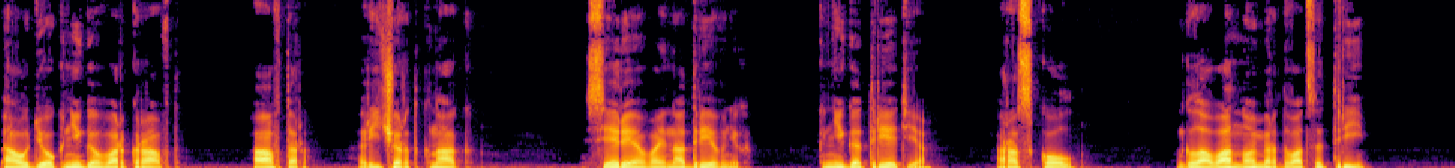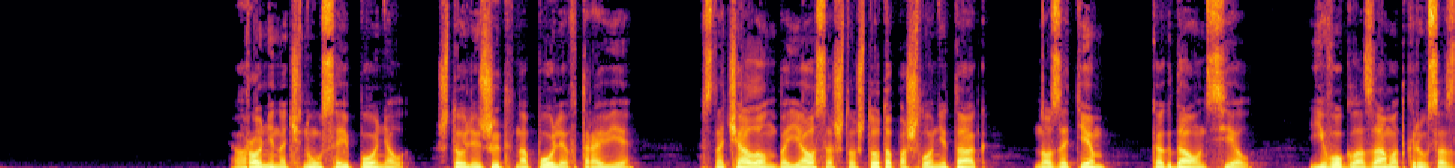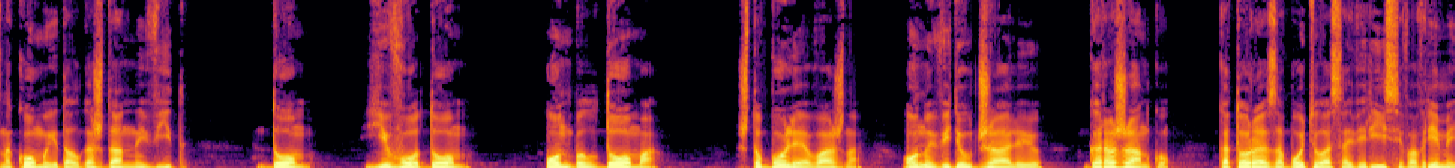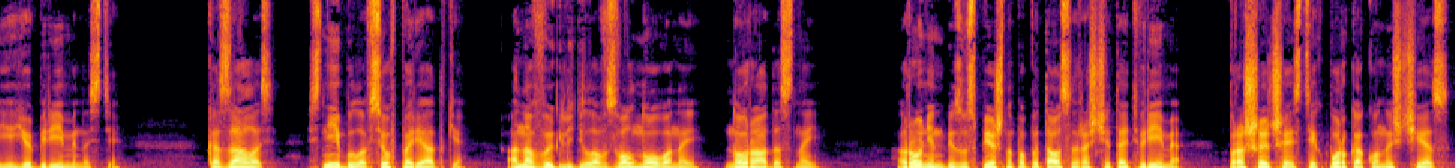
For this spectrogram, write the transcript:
Аудиокнига Warcraft. Автор Ричард Кнак. Серия «Война древних». Книга третья. Раскол. Глава номер 23. Рони начнулся и понял, что лежит на поле в траве. Сначала он боялся, что что-то пошло не так, но затем, когда он сел, его глазам открылся знакомый и долгожданный вид. Дом. Его дом. Он был дома. Что более важно, он увидел Джалию, горожанку, которая заботилась о Верисе во время ее беременности. Казалось, с ней было все в порядке. Она выглядела взволнованной, но радостной. Ронин безуспешно попытался рассчитать время, прошедшее с тех пор, как он исчез.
